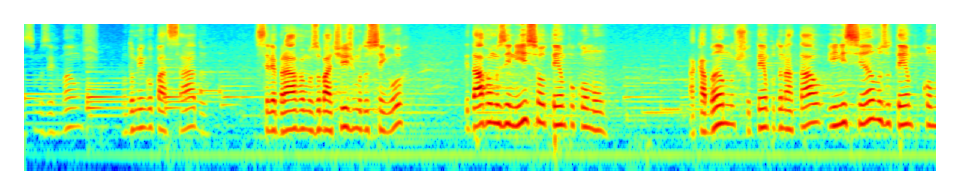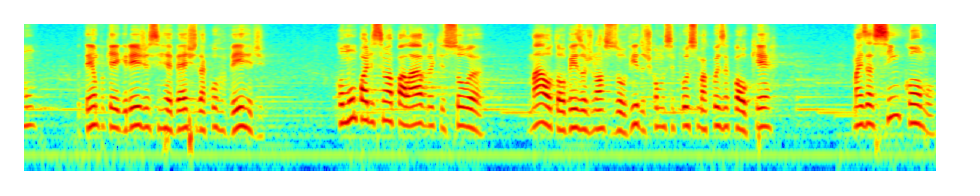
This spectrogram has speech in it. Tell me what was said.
Caríssimos irmãos, no domingo passado celebrávamos o batismo do Senhor e dávamos início ao tempo comum. Acabamos o tempo do Natal e iniciamos o tempo comum, o tempo que a igreja se reveste da cor verde. Comum pode ser uma palavra que soa mal, talvez, aos nossos ouvidos, como se fosse uma coisa qualquer, mas assim como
